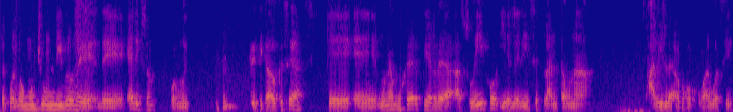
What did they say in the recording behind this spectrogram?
Recuerdo mucho un libro de, de Erickson, por muy criticado que sea, que eh, una mujer pierde a, su hijo y él le dice planta una sábila o, algo así.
